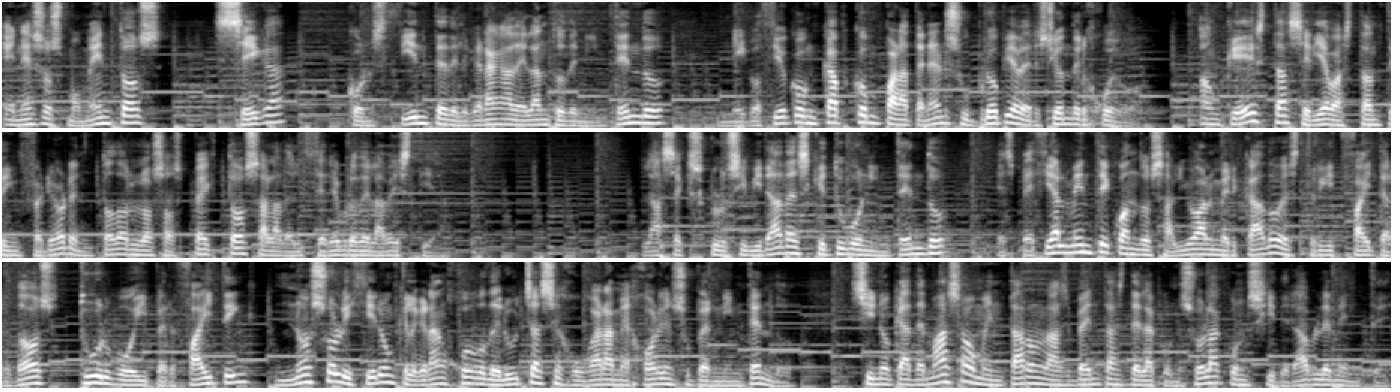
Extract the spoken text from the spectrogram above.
En esos momentos, Sega, consciente del gran adelanto de Nintendo, negoció con Capcom para tener su propia versión del juego, aunque esta sería bastante inferior en todos los aspectos a la del cerebro de la bestia. Las exclusividades que tuvo Nintendo, especialmente cuando salió al mercado Street Fighter 2 Turbo Hyper Fighting, no solo hicieron que el gran juego de lucha se jugara mejor en Super Nintendo, sino que además aumentaron las ventas de la consola considerablemente.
